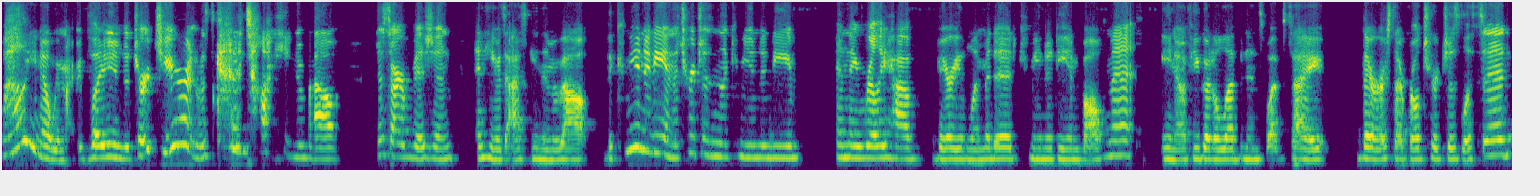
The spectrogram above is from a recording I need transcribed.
well, you know, we might be planning a church here and was kind of talking about just our vision. And he was asking them about the community and the churches in the community. And they really have very limited community involvement. You know, if you go to Lebanon's website, there are several churches listed,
